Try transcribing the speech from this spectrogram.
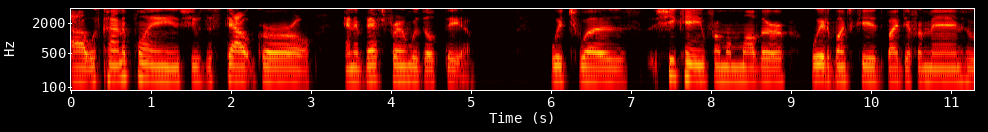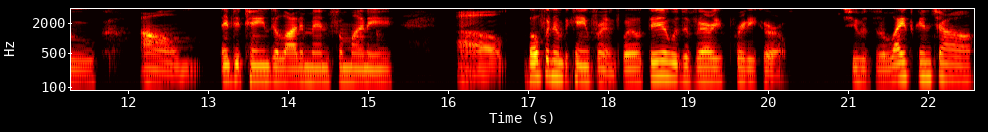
uh, was kind of plain. She was a stout girl, and her best friend was Othea, which was she came from a mother who had a bunch of kids by different men who um, entertained a lot of men for money. Um, both of them became friends, but Othea was a very pretty girl. She was a light skinned child.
